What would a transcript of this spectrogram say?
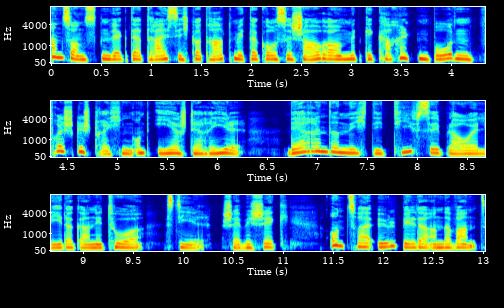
Ansonsten wirkt der 30 Quadratmeter große Schauraum mit gekacheltem Boden frisch gestrichen und eher steril, während dann nicht die tiefseeblaue Ledergarnitur, Stil Chevy Chic, und zwei Ölbilder an der Wand.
